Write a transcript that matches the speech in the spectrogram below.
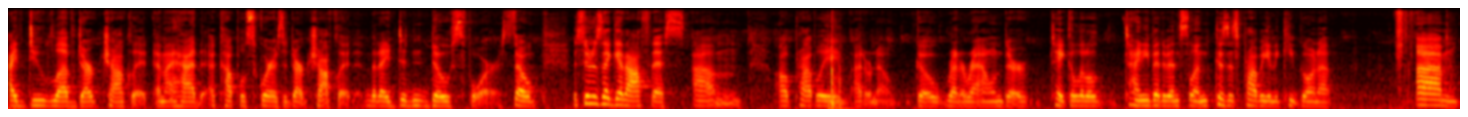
I do love dark chocolate, and I had a couple squares of dark chocolate that I didn't dose for. So as soon as I get off this, um, I'll probably, I don't know, go run around or take a little tiny bit of insulin because it's probably going to keep going up. Um,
